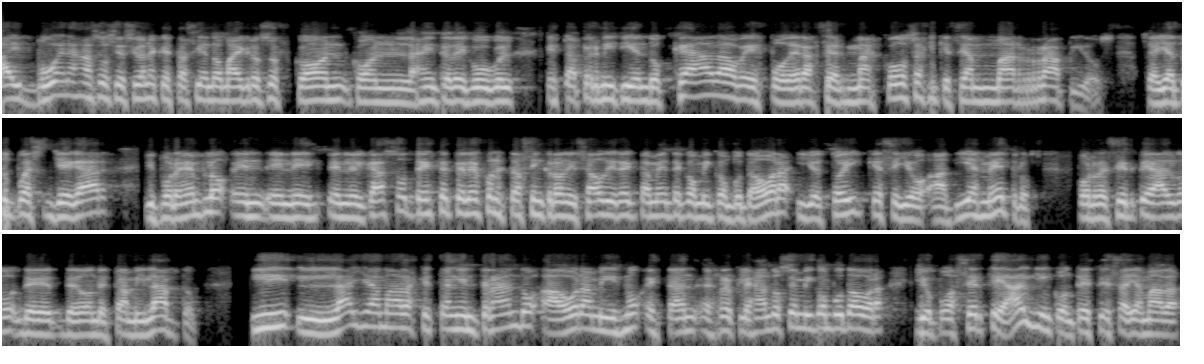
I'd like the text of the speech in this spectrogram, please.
hay buenas asociaciones que está haciendo Microsoft con, con la gente de Google, que está permitiendo cada vez poder hacer más cosas y que sean más rápidos. O sea, ya tú puedes llegar y, por ejemplo, en, en, en el caso de este teléfono está sincronizado directamente con mi computadora y yo estoy, qué sé yo, a 10 metros, por decirte algo, de, de donde está mi laptop. Y las llamadas que están entrando ahora mismo están reflejándose en mi computadora y yo puedo hacer que alguien conteste esa llamada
